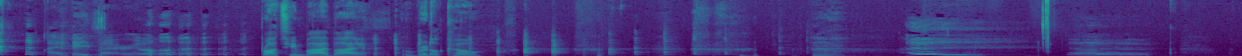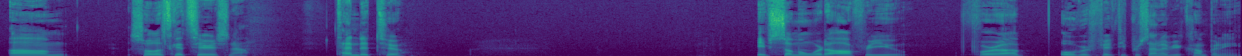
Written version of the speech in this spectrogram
I hate that riddle. Brought to you by by Riddle Co. Um, so let's get serious now. Ten to two. If someone were to offer you for uh, over fifty percent of your company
